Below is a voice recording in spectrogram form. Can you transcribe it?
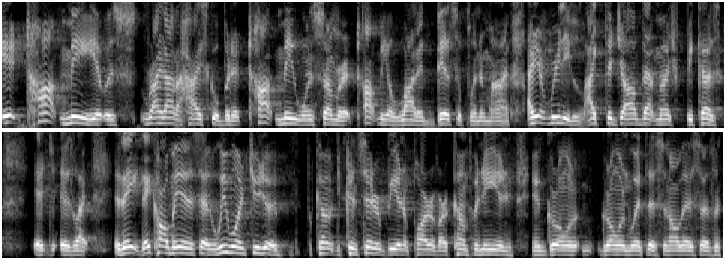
it taught me, it was right out of high school, but it taught me one summer, it taught me a lot of discipline in my life. I didn't really like the job that much because it is like they they called me in and said we want you to, come, to consider being a part of our company and and growing growing with us and all that stuff. And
